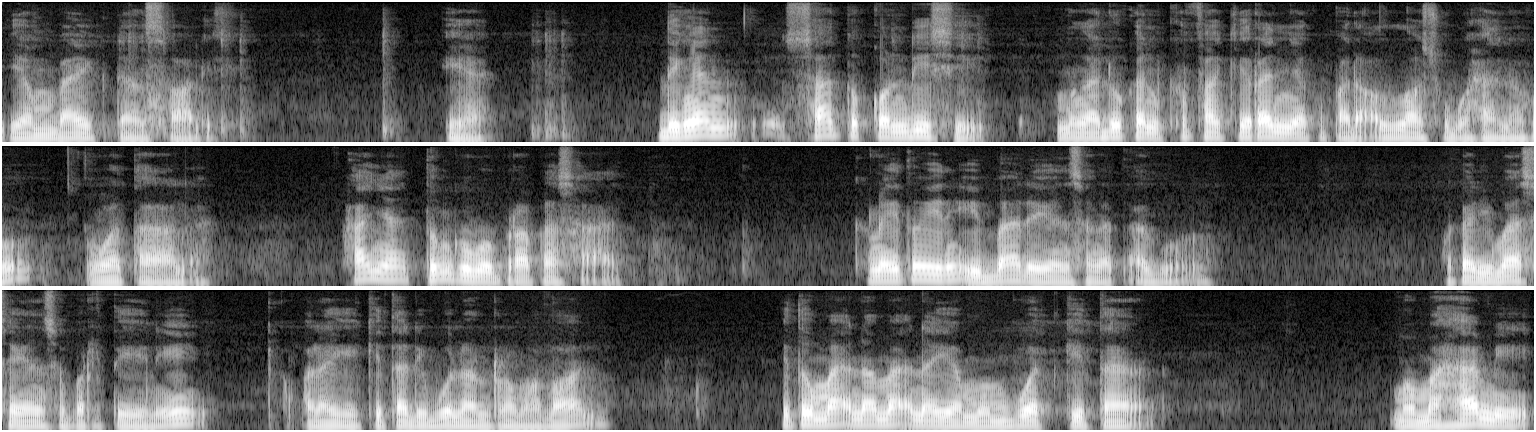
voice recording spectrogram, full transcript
yang baik dan salih. Iya. Dengan satu kondisi, mengadukan kefakirannya kepada Allah Subhanahu wa taala. Hanya tunggu beberapa saat. Karena itu ini ibadah yang sangat agung. Maka di masa yang seperti ini, apalagi kita di bulan Ramadan, itu makna-makna yang membuat kita memahami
